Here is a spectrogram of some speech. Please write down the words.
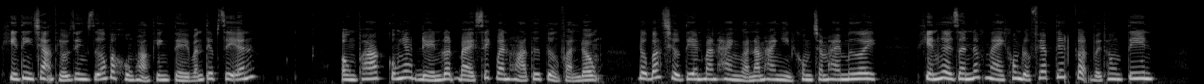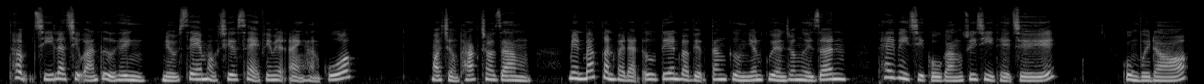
khiến tình trạng thiếu dinh dưỡng và khủng hoảng kinh tế vẫn tiếp diễn. Ông Park cũng nhắc đến luật bài xích văn hóa tư tưởng phản động được Bắc Triều Tiên ban hành vào năm 2020, khiến người dân nước này không được phép tiếp cận với thông tin, thậm chí là chịu án tử hình nếu xem hoặc chia sẻ phim điện ảnh Hàn Quốc. Ngoại trưởng Park cho rằng, miền Bắc cần phải đặt ưu tiên vào việc tăng cường nhân quyền cho người dân, thay vì chỉ cố gắng duy trì thể chế. Cùng với đó,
